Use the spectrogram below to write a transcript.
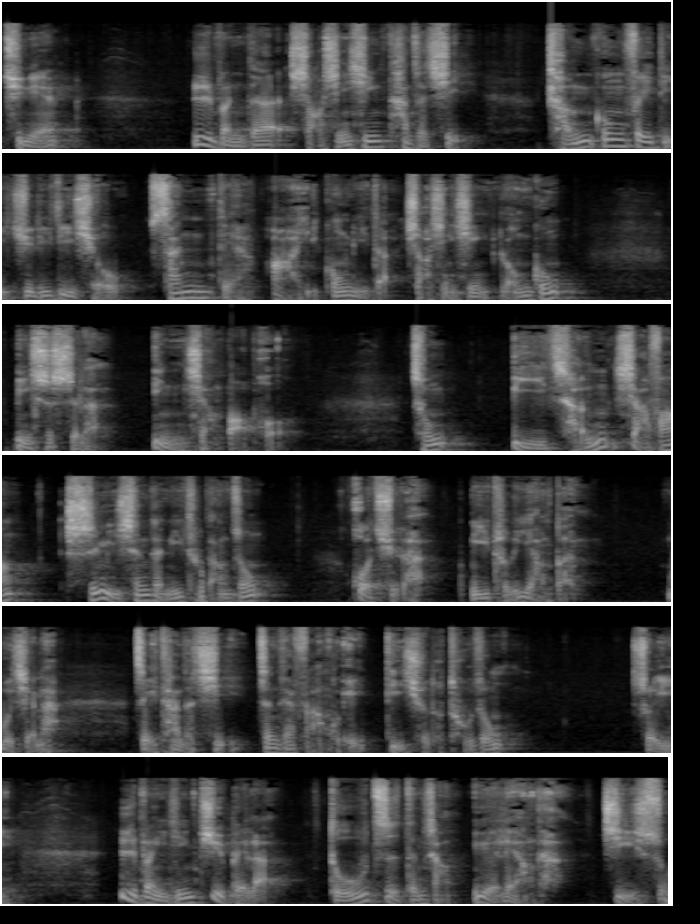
去年，日本的小行星探测器成功飞抵距离地球三点二亿公里的小行星龙宫，并实施了定向爆破，从底层下方十米深的泥土当中获取了泥土的样本。目前呢，这一探测器正在返回地球的途中，所以。日本已经具备了独自登上月亮的技术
